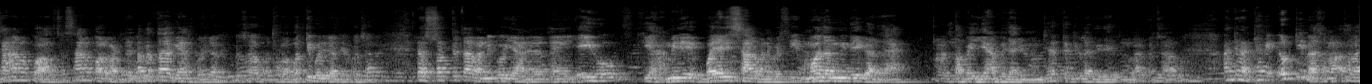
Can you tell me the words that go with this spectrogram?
सानो कल छ। सानो कलबाट चाहिँ लगातार ग्यास भइरहेको छ अथवा बत्ती भइरहेको छ। र सत्यता भनेको यहाँनिर चाहिँ यही हो कि हामीले बयालिस साल भनेपछि म जन्मिँदै गर्दा। तपाईँ यहाँ पुजारी हुनुहुन्थ्यो त्यति बेला दिइदिनु भएको छ। अनि त्यसमा ठ्याक्कै एउटै भाषामा अथवा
